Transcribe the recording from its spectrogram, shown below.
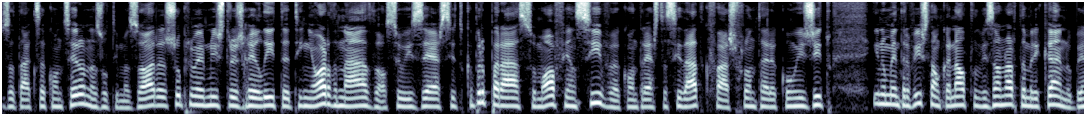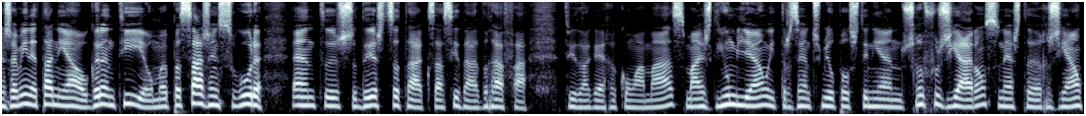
Os ataques aconteceram nas últimas horas. O primeiro-ministro israelita tinha ordenado ao seu exército que preparasse uma ofensiva contra esta cidade, que faz fronteira com o Egito, e numa entrevista a um canal de televisão norte-americano, Benjamin Netanyahu garantia uma passagem segura antes destes ataques à cidade de Rafah. Devido à guerra com Hamas, mais de 1 milhão e 300 mil palestinianos refugiaram-se nesta região.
